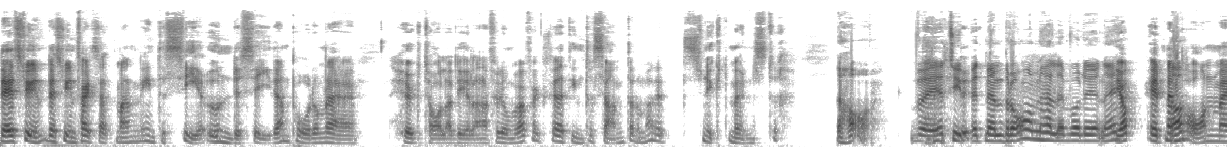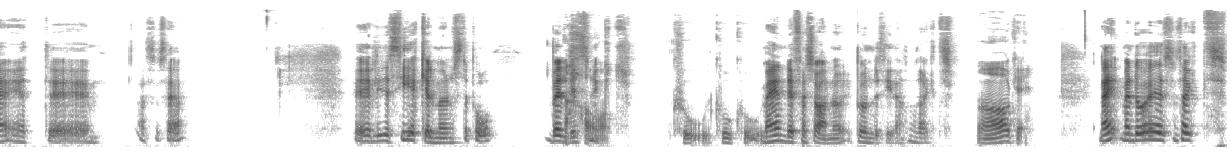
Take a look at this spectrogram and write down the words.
det, är synd, det är synd faktiskt att man inte ser undersidan på de där högtalardelarna. För de var faktiskt rätt intressanta. De hade ett snyggt mönster. Jaha. Vad är det typ ett membran eller var det? Nej. Ja, ett membran med ett, eh, jag säga, eh, lite cirkelmönster på. Väldigt Jaha. snyggt. Cool, cool, cool. Men det försvann på undersidan som sagt. Ja, okej. Nej, men då är det som sagt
